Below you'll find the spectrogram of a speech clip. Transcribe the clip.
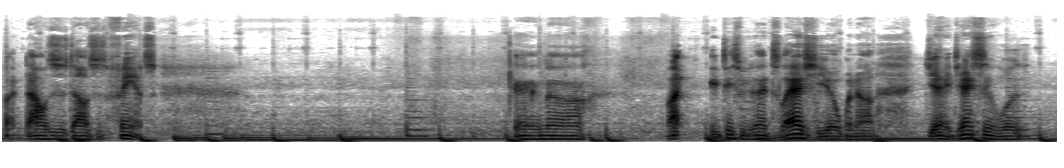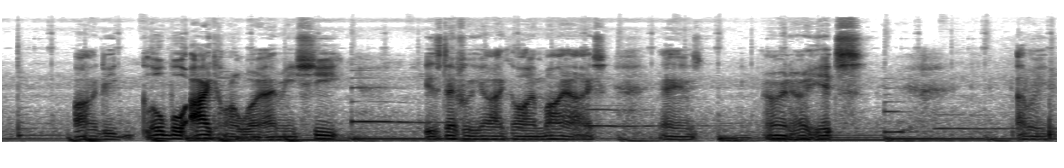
by thousands and thousands of fans. And uh me back to last year when uh Janet Jackson was on the global icon award. I mean she is definitely an icon in my eyes. And her and her hits I mean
